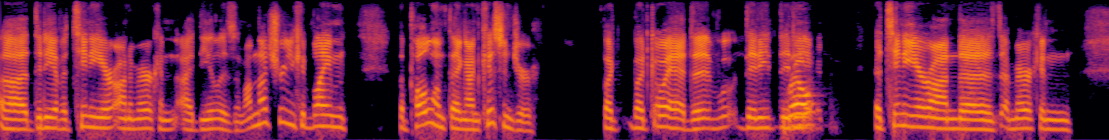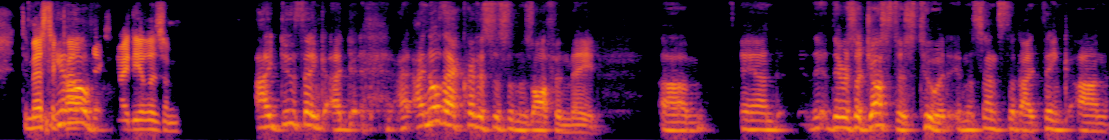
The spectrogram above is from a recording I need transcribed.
Uh, did he have a tin ear on American idealism? I'm not sure you could blame the Poland thing on Kissinger, but but go ahead. Did, he did well, he a tin ear on the American domestic politics know, and idealism? I do think I, I know that criticism is often made, um, and th- there's a justice to it in the sense that I think on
